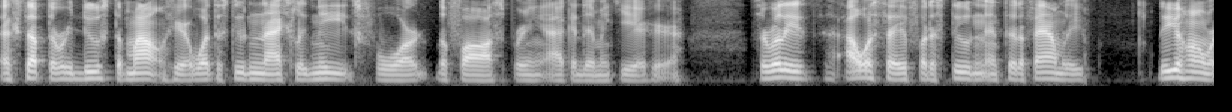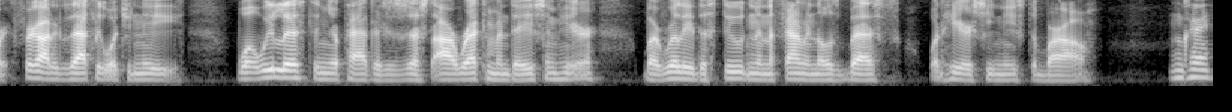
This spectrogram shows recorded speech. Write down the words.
accept the reduced amount here, what the student actually needs for the fall spring academic year here. So really, I would say for the student and to the family, do your homework, figure out exactly what you need. What we list in your package is just our recommendation here, but really the student and the family knows best what he or she needs to borrow. Okay.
